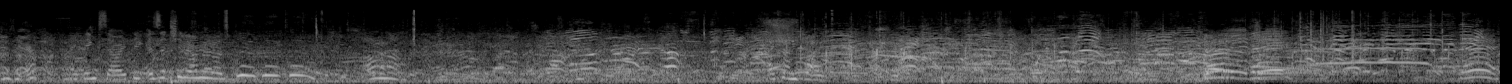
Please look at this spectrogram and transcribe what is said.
She's here. I think so. I think is it she the one who goes blue, blue, blue? I don't know. I couldn't tell. Good, Jake. Fish.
